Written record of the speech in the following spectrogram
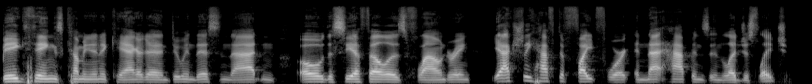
big things coming into Canada and doing this and that, and oh, the CFL is floundering. You actually have to fight for it, and that happens in legislation.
